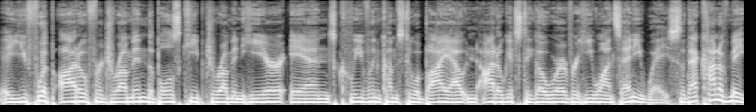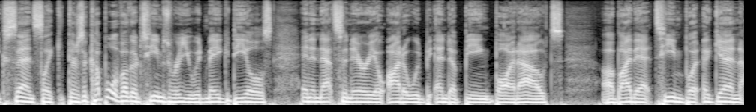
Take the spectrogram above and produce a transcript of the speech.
uh, you flip Otto for Drummond, the Bulls keep Drummond here, and Cleveland comes to a buyout, and Otto gets to go wherever he wants anyway. So that kind of makes sense. Like, there's a couple of other teams where you would make deals, and in that scenario, Otto would end up being bought out uh, by that team. But again,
